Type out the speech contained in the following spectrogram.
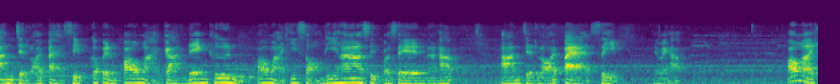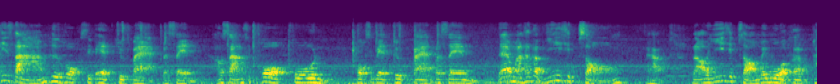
1,780 ก็เป็นเป้าหมายการเด้งขึ้น เป้าหมายที่ 2 ที่ 50%นะครับ 1,780 ใช่ไหมครับ เป้าหมายที่ 3 คือ 61.8%เอา 36 คูณ 61.8%ได้มาเท่ากับ 22 นะครับ เราเอา 22 ไปบวกกับ 1,762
